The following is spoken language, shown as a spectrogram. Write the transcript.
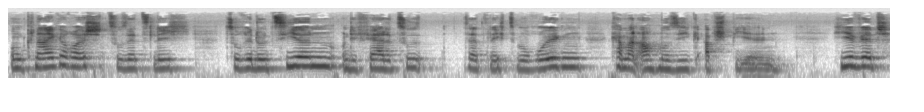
Um Knallgeräusche zusätzlich zu reduzieren und die Pferde zusätzlich zu beruhigen, kann man auch Musik abspielen. Hier wird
